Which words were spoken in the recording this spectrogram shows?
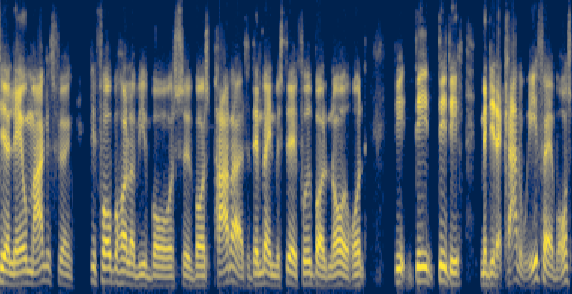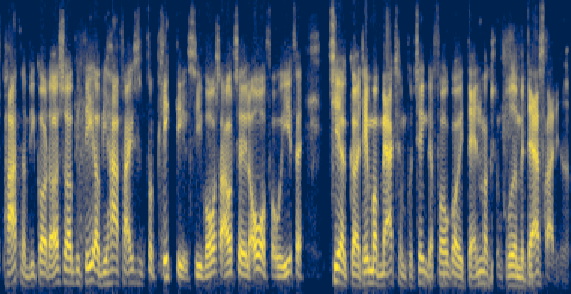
til at lave markedsføring. Det forbeholder vi vores, øh, vores parter, altså dem, der investerer i fodbolden året rundt. Det, det, det er det. Men det er da klart, at UEFA er vores partner. Vi går da også op i det, og vi har faktisk en forpligtelse i vores aftale over for UEFA til at gøre dem opmærksom på ting, der foregår i Danmark, som bryder med deres rettigheder.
